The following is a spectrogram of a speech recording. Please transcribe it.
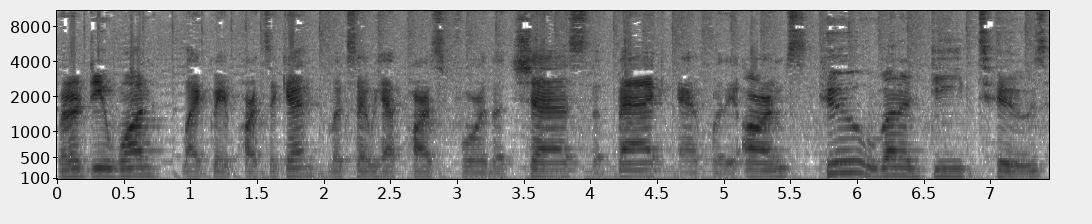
Runner D1, light gray parts again. Looks like we have parts for the chest, the back, and for the arms. Two Runner D2s,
